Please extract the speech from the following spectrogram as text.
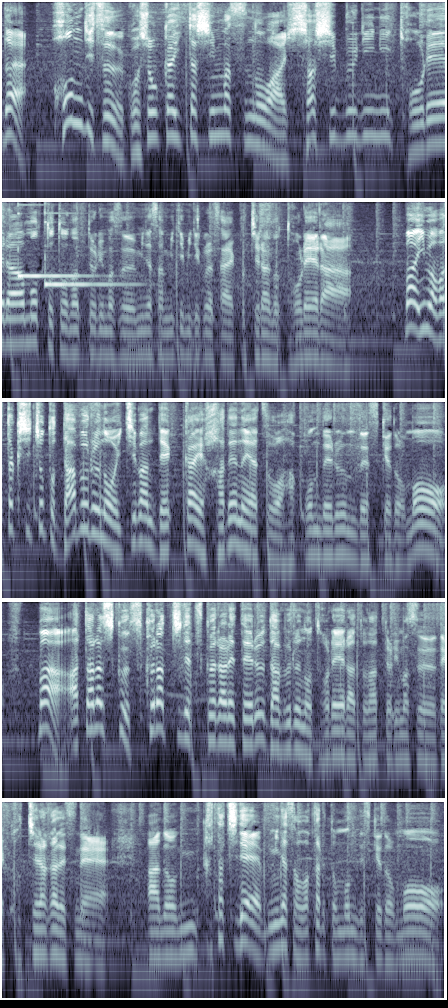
で本日ご紹介いたしますのは久しぶりにトレーラーモッドとなっております。皆さん見てみてください。こちらのトレーラー。まあ今私ちょっとダブルの一番でっかい派手なやつを運んでるんですけどもまあ新しくスクラッチで作られているダブルのトレーラーとなっております。でこちらがですねあの形で皆さんわかると思うんですけども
